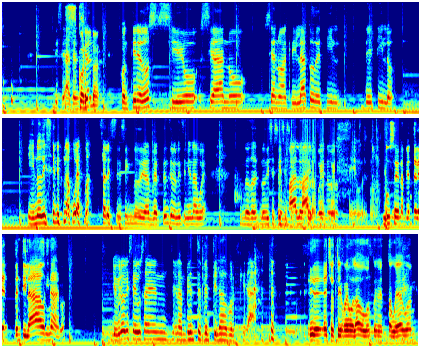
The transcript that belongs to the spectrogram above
Dice atención. Contiene dos ciano, cianoacrilato de til, de tilo. Y no dice ni una wea más. Sale ese signo de advertencia, pero no dice ni una wea. No, no dice si es malo, si es bueno, no sé, No usa en ambiente ventilado ni nada, ¿no? Yo creo que se usa en, en ambientes ventilados porque. Ah. Sí, de hecho estoy revolado con esta weá, weón.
